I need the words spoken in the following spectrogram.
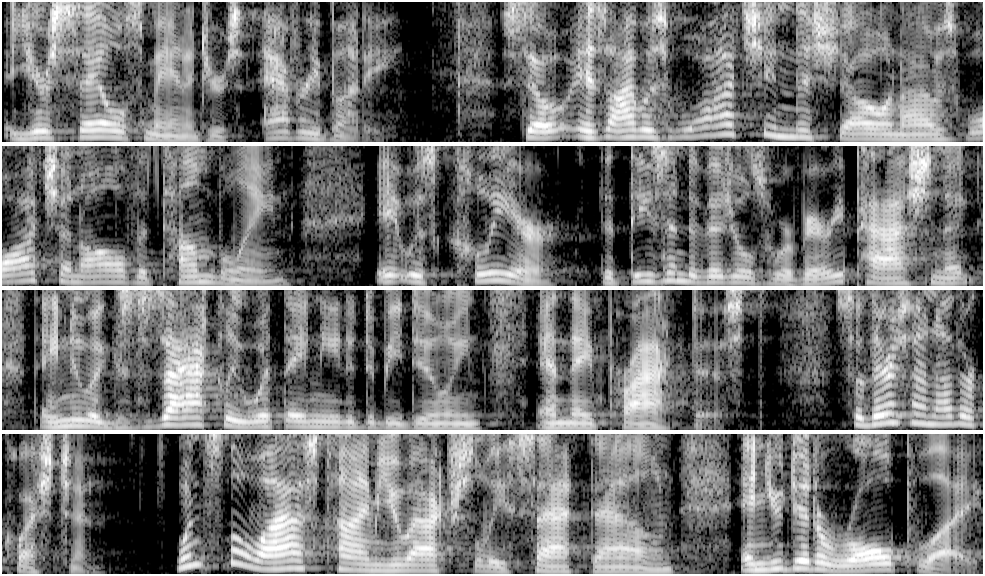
Your sales managers, everybody. So as I was watching the show and I was watching all the tumbling, it was clear that these individuals were very passionate. They knew exactly what they needed to be doing and they practiced. So there's another question. When's the last time you actually sat down and you did a role play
